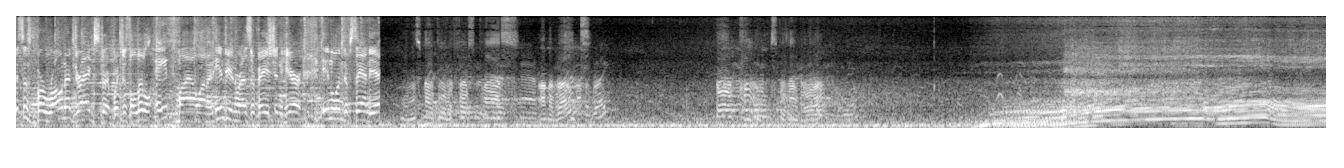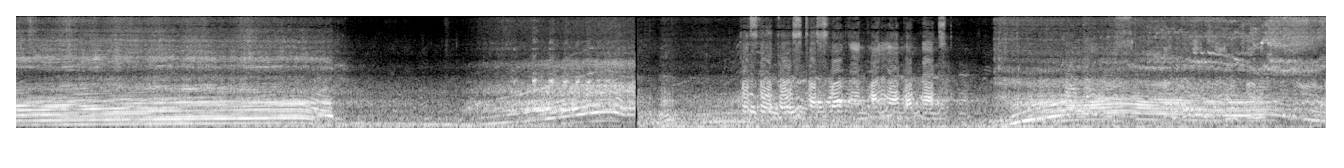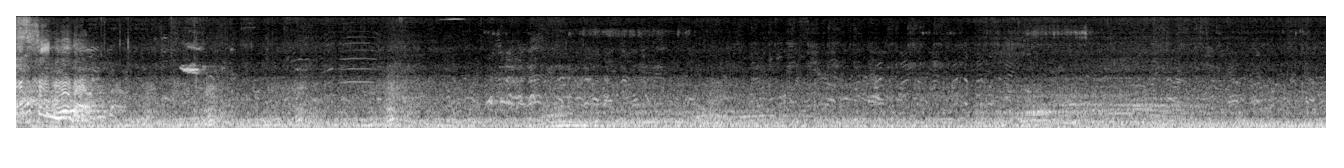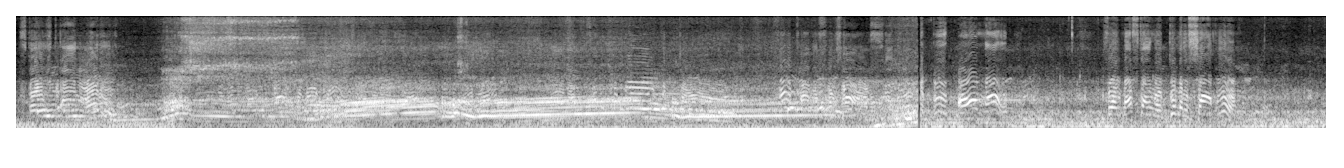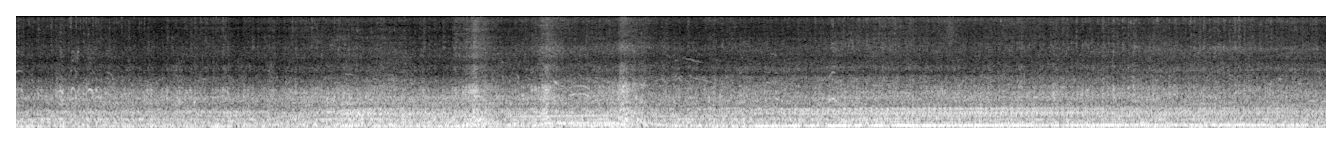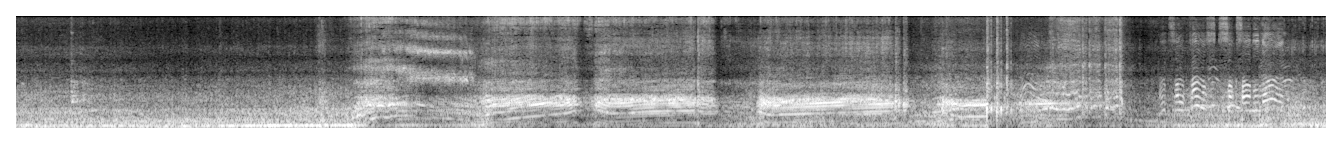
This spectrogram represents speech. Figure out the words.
This is Barona Drag Strip, which is a little eighth mile on an Indian reservation here inland of San Diego. This might be the first pass on the right. Bill Coombs behind the. Tesla first, Tesla and Pontiac up next. That's San Diego. Staged and ready. All night. Ford Mustang will give it a shot here. It's our first 689.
